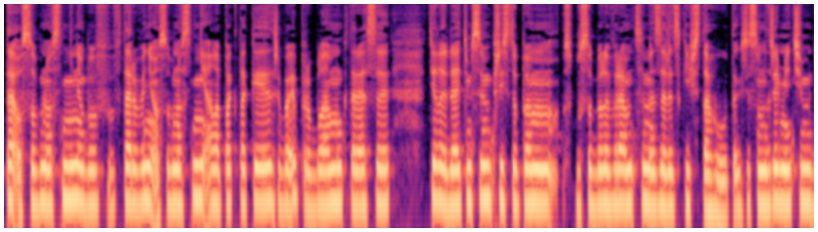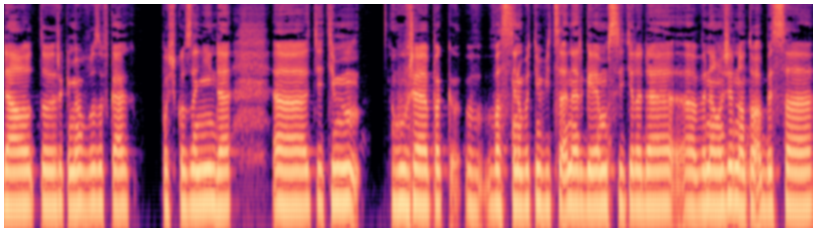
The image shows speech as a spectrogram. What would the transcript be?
té osobnostní nebo v té rovině osobnostní, ale pak taky třeba i problémů, které si ti lidé tím svým přístupem způsobili v rámci mezilidských vztahů. Takže samozřejmě čím dál to, řekněme, v vozovkách poškození jde, eh, tím hůře pak vlastně, nebo tím více energie musí ti lidé eh, vynaložit na to, aby se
